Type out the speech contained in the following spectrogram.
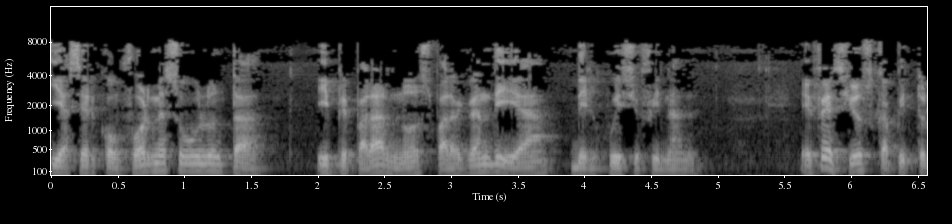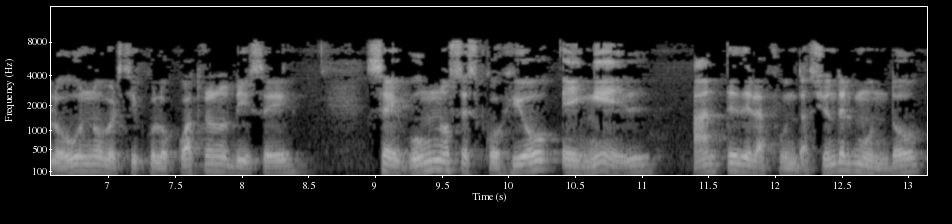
y hacer conforme a su voluntad y prepararnos para el gran día del juicio final. Efesios capítulo 1 versículo 4 nos dice, según nos escogió en Él antes de la fundación del mundo,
